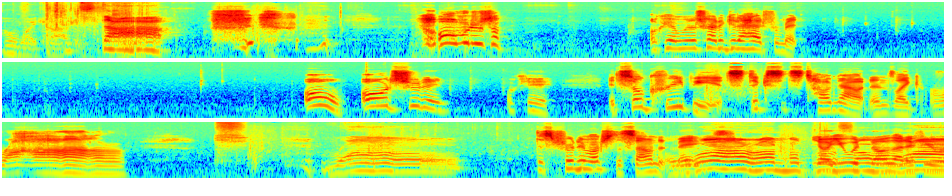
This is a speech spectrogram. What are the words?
Oh my god. Stop! oh, Medusa! Okay, I'm gonna try to get ahead from it. Oh, oh, it's shooting. Okay, it's so creepy. It sticks its tongue out and it's like rah. Wrong. That's pretty much the sound it makes. No, you would know that if you were-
